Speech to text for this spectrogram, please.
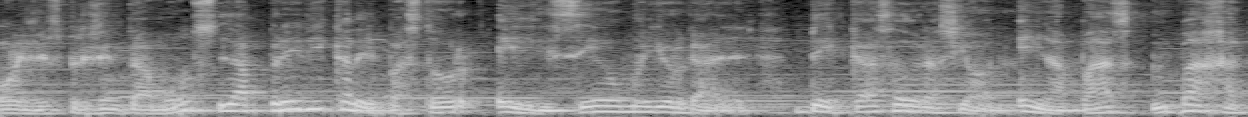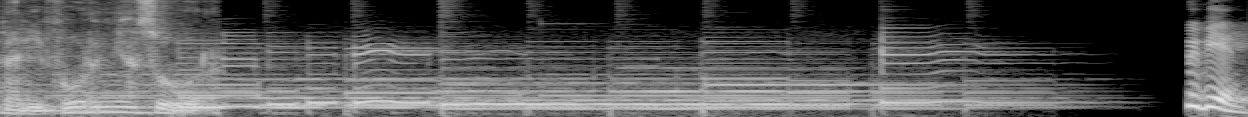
Hoy les presentamos la prédica del pastor Eliseo Mayorgal de Casa de Oración en La Paz, Baja California Sur. Muy bien,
